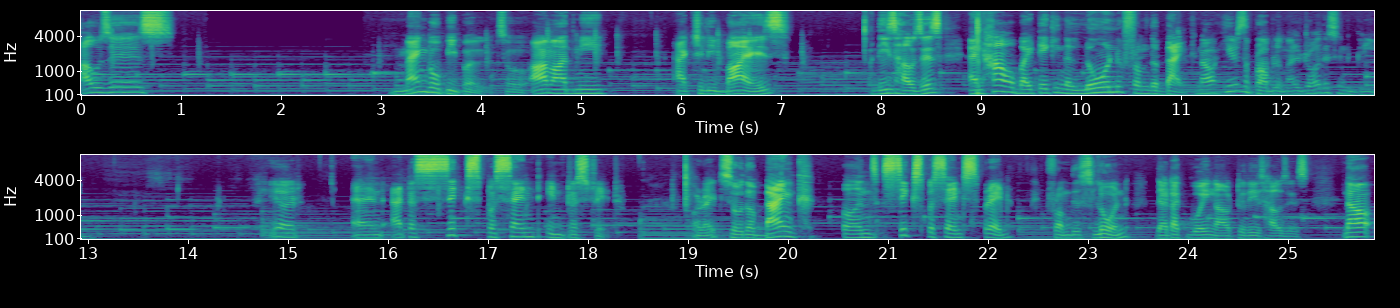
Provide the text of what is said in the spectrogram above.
houses, mango people. So Aam Aadmi actually buys these houses and how? By taking a loan from the bank. Now, here's the problem. I'll draw this in green. Here, and at a 6% interest rate. All right, so the bank earns 6% spread from this loan that are going out to these houses. Now,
